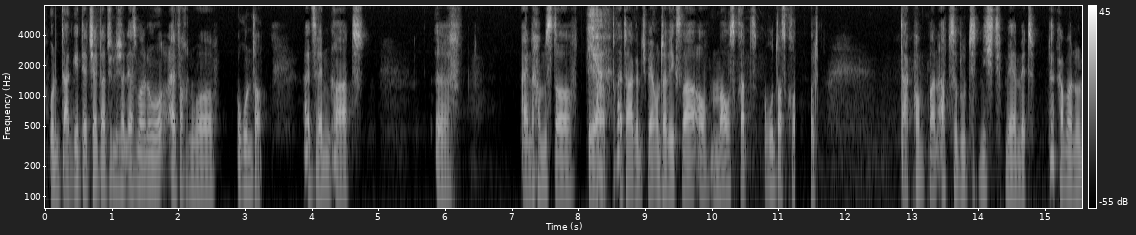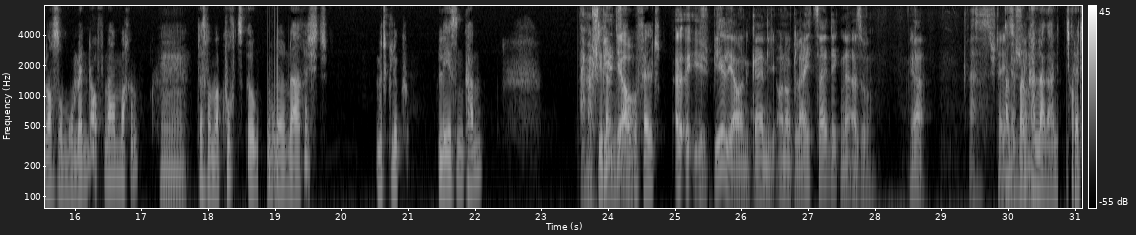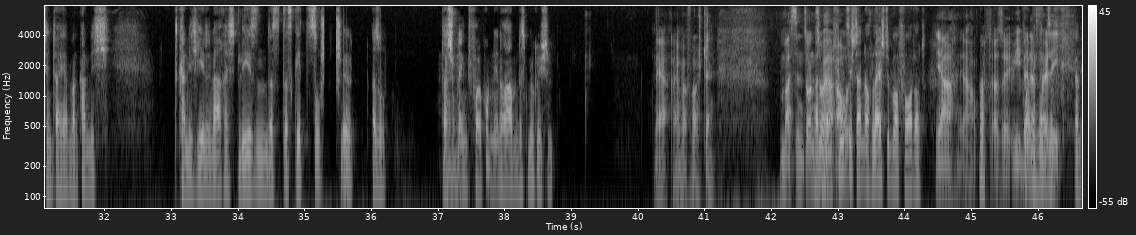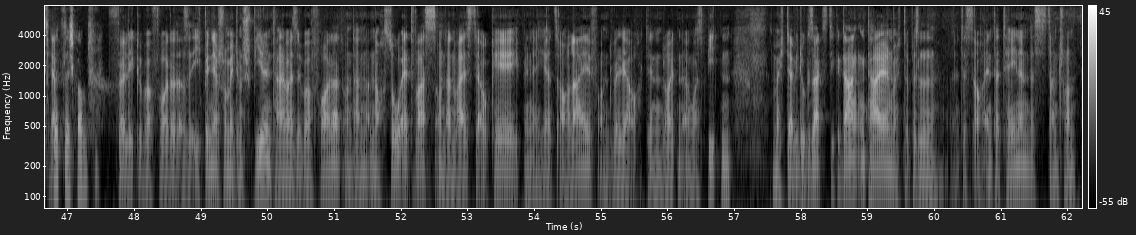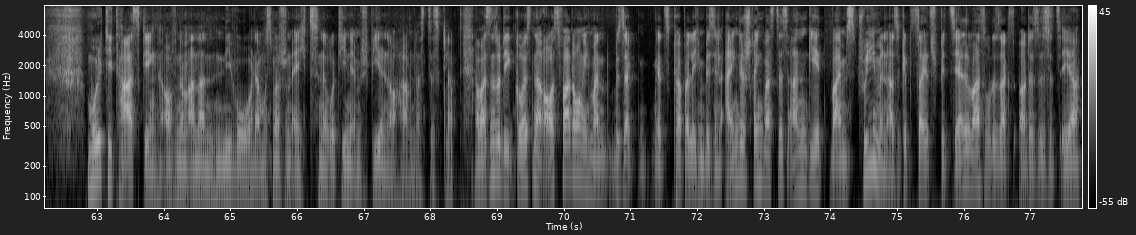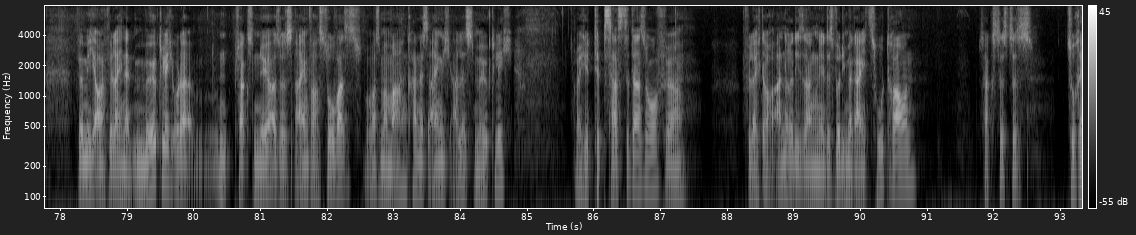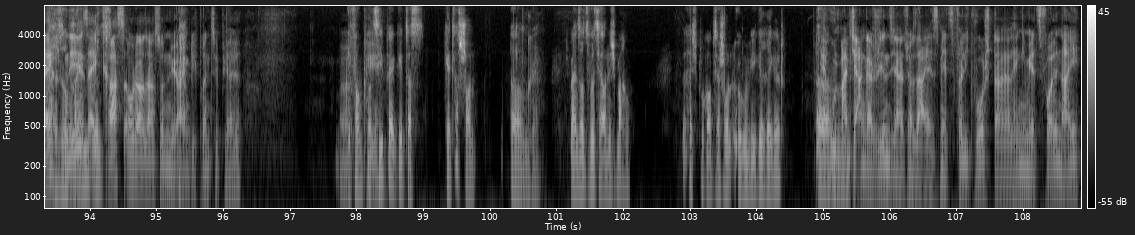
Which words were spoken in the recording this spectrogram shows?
und da geht der Chat natürlich dann erstmal nur einfach nur runter. Als wenn gerade äh, ein Hamster, der Ja. drei Tage nicht mehr unterwegs war, auf dem Maus gerade runterscrollt. Da kommt man absolut nicht mehr mit. Da kann man nur noch so Momentaufnahmen machen, Hm. dass man mal kurz irgendwo eine Nachricht mit Glück lesen kann, Ja, man spielt ja Auge auch. fällt. Also ich spiele ja und kann nicht auch noch gleichzeitig, ne? Also, ja. Also, Also mir man schon. kann da gar nicht komplett hinterher. Man kann nicht, kann nicht jede Nachricht lesen. Das, das geht so schnell. Also das Mhm. sprengt vollkommen den Rahmen des Möglichen. ja, kann ich mir vorstellen. Was sind sonst Man, so man heraus? fühlt sich dann auch leicht überfordert. ja, ja, gut. Also, wie wenn er völlig, es ganz ja, plötzlich kommt. völlig überfordert. Also, ich bin ja schon mit dem Spielen teilweise überfordert und dann noch so etwas und dann weiß der, okay, ich bin ja hier jetzt auch live und will ja auch den Leuten irgendwas bieten. Möchte ja, wie du gesagt hast, die Gedanken teilen, möchte ein bisschen das auch entertainen. Das ist dann schon Multitasking auf einem anderen Niveau. Da muss man schon echt eine Routine im Spielen auch haben, dass das klappt. Aber was sind so die größten Herausforderungen? Ich meine, du bist ja jetzt körperlich ein bisschen eingeschränkt, was das angeht, beim Streamen. Also gibt es da jetzt speziell was, wo du sagst, oh, das ist jetzt eher für mich auch vielleicht nicht möglich oder sagst, nö, also es ist einfach sowas, was man machen kann, ist eigentlich alles möglich. Welche Tipps hast du da so für vielleicht auch andere, die sagen, nee, das würde ich mir gar nicht zutrauen? Sagst du, ist das zu Recht? Also nee, ist echt krass oder sagst du, nö, eigentlich prinzipiell? Äh, Vom okay. Prinzip her geht das, geht das schon. Ähm, Okay. Ich meine, sonst würde es ja auch nicht machen. Ich bekomme es ja schon irgendwie geregelt. Ja gut, Ähm, manche engagieren sich ja schon sagen, es ist mir jetzt völlig wurscht, da hänge ich mir jetzt voll nei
